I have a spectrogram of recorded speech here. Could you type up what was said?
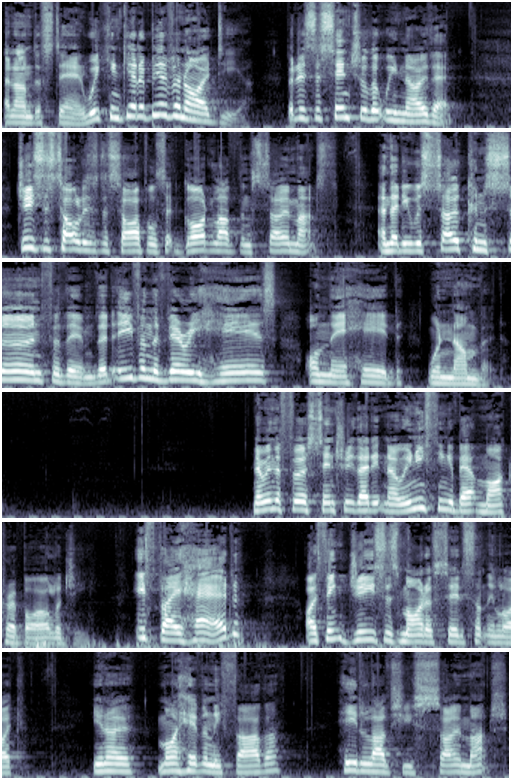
and understand. We can get a bit of an idea, but it's essential that we know that. Jesus told his disciples that God loved them so much and that he was so concerned for them that even the very hairs on their head were numbered. Now, in the first century, they didn't know anything about microbiology. If they had, I think Jesus might have said something like, You know, my heavenly Father, he loves you so much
